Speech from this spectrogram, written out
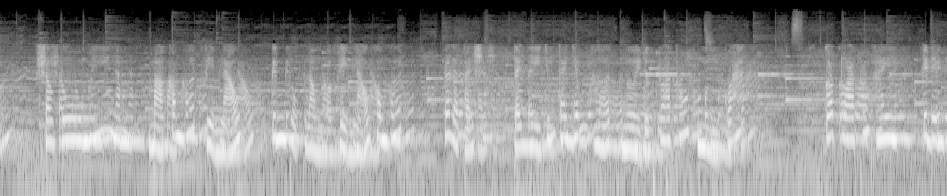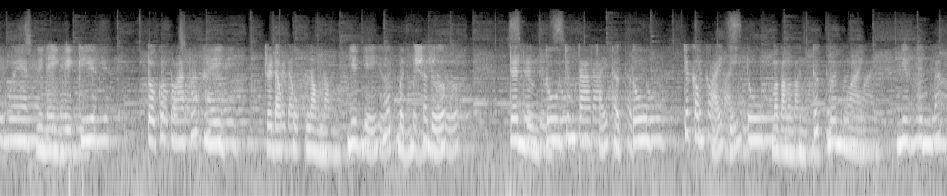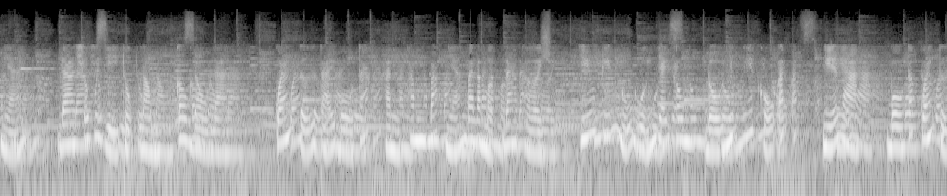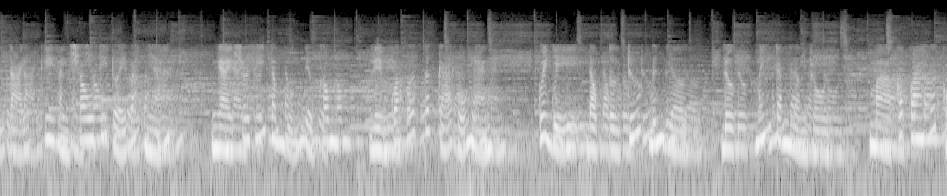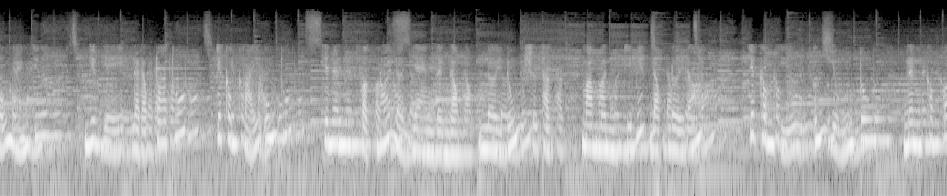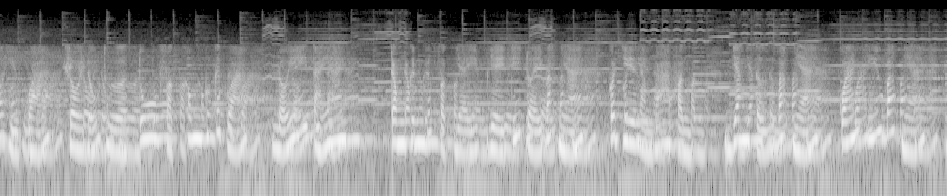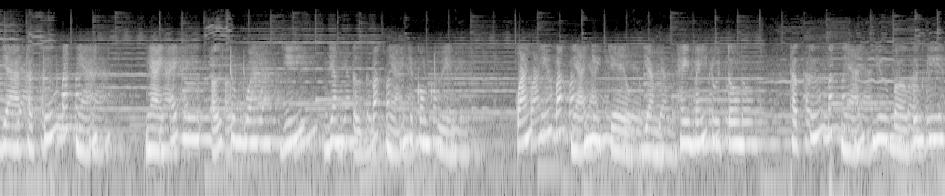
sau tu mấy năm mà không hết phiền não, kinh thuộc lòng mà phiền não không hết. Đó là tại sao? Tại vì chúng ta giống hệt người được toa thuốc mừng quá. Có toa thuốc hay, cái đêm khoe người này người kia. Tôi có toa thuốc hay, rồi đọc thuộc lòng, như vậy hết bệnh sao được? Trên đường tu chúng ta phải thật tu, chứ không phải chỉ tu mà bằng hình thức bên ngoài như kinh bát nhã, đa số quý vị thuộc lòng câu đầu là quán tự tại bồ tát hành thâm bát nhã ba la mật đa thời, chiếu kiến ngũ quẩn giai không độ nhất thiết khổ ách. Nghĩa là bồ tát quán tự tại khi hành sâu trí tuệ bát nhã, ngài soi thấy tâm quẩn đều không, liền qua hết tất cả khổ nạn. Quý vị đọc từ trước đến giờ, được mấy trăm lần rồi mà có qua hết khổ nạn chưa? Như vậy là đọc toa thuốc, chứ không phải uống thuốc. Cho nên phật nói lời vàng, lời ngọc, lời đúng sự thật. Mà mình chỉ biết đọc lời đó, chứ không chịu ứng dụng tu, nên không có hiệu quả. Rồi đổ thừa, tu phật không có kết quả. Lỗi ấy tại ai? Trong kinh đức phật dạy về trí tuệ bát nhã, có chia làm ba phần. Văn tự bát nhã quán chiếu bát nhã và thật tướng bát nhã. Ngài thái hư ở trung hoa dí văn tự bát nhã như con thuyền. Quán chiếu bát nhã như chèo, dầm hay mấy đuôi tôm. Thật tướng bát nhã như bờ bên kia.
